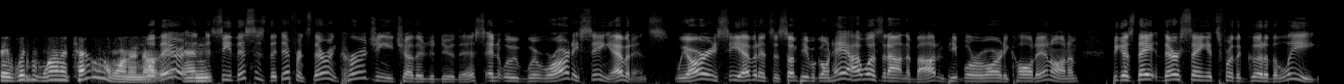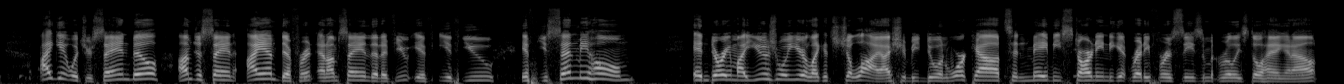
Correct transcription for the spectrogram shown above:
they wouldn't want to tell on one another. Well, they're and see. This is the difference. They're encouraging each other to do this, and we, we're we're already seeing evidence. We already see evidence of some people going, "Hey, I wasn't out and about," and people have already called in on them because they they're saying it's for the good of the league. I get what you're saying, Bill. I'm just saying I am different, and I'm saying that if you if if you if you send me home and during my usual year, like it's July, I should be doing workouts and maybe starting to get ready for a season, but really still hanging out.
